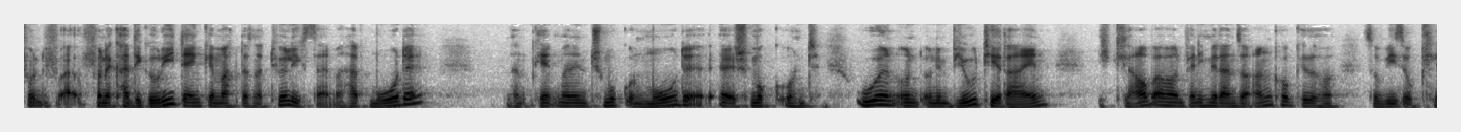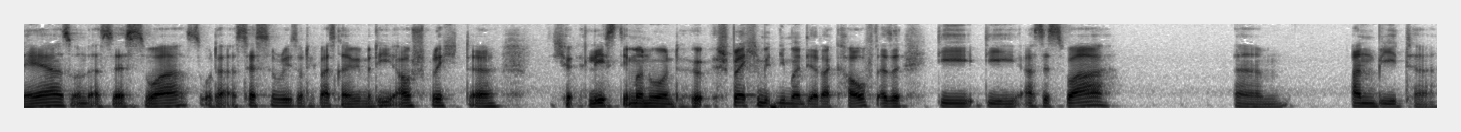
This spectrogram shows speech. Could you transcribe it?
von, von der Kategorie denke mag das natürlich sein. Man hat Mode, dann kennt man den Schmuck und Mode, äh, Schmuck und Uhren und, und in Beauty rein. Ich glaube aber, und wenn ich mir dann so angucke, so, so wie so Clairs und Accessoires oder Accessories, oder ich weiß gar nicht, wie man die ausspricht, äh, ich lese die immer nur und spreche mit niemandem, der da kauft. Also die, die Accessoire-Anbieter, ähm,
